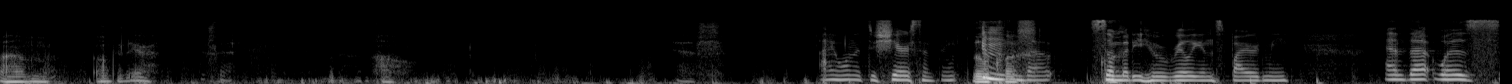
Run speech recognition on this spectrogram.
um, over there. Who's that? Oh. Yes. I wanted to share something about somebody who really inspired me, and that was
